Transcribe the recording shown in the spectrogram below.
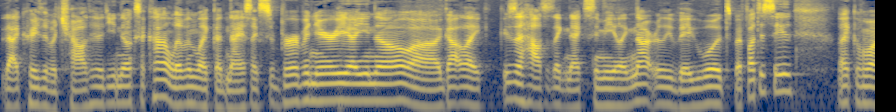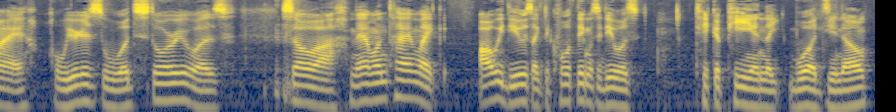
that crazy of a childhood, you know, because I kind of live in like a nice like suburban area, you know. Uh, got like there's a house that's like next to me, like not really big woods. But if I had to say, like my weirdest wood story was, so uh, man, one time like all we do is like the cool thing was to do was take a pee in the woods, you know.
